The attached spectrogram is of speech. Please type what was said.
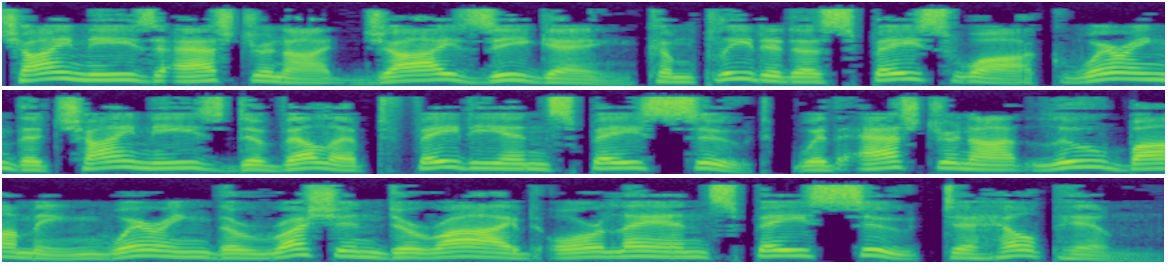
Chinese astronaut Zhai Zhigang completed a spacewalk wearing the Chinese-developed Feitian space suit, with astronaut Liu Boming wearing the Russian-derived Orlan space suit to help him.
